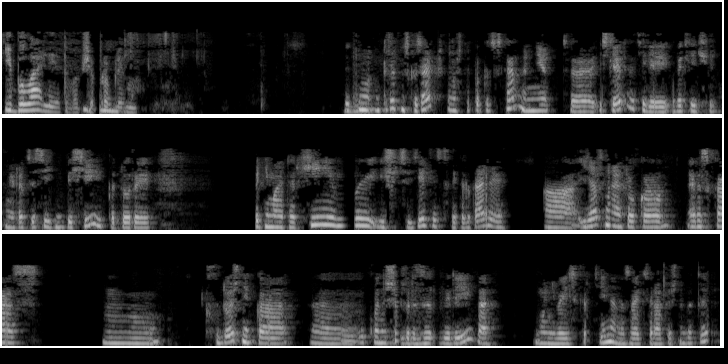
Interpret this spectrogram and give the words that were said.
И была ли это вообще проблема? Ну, трудно сказать, потому что по Казахстану нет э, исследователей, в отличие, например, от соседней России, которые поднимают архивы, ищут свидетельства и так далее. А, я знаю только рассказ художника э, Коныша Бразилиева, у него есть картина, называется «Радужный бутыль»,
